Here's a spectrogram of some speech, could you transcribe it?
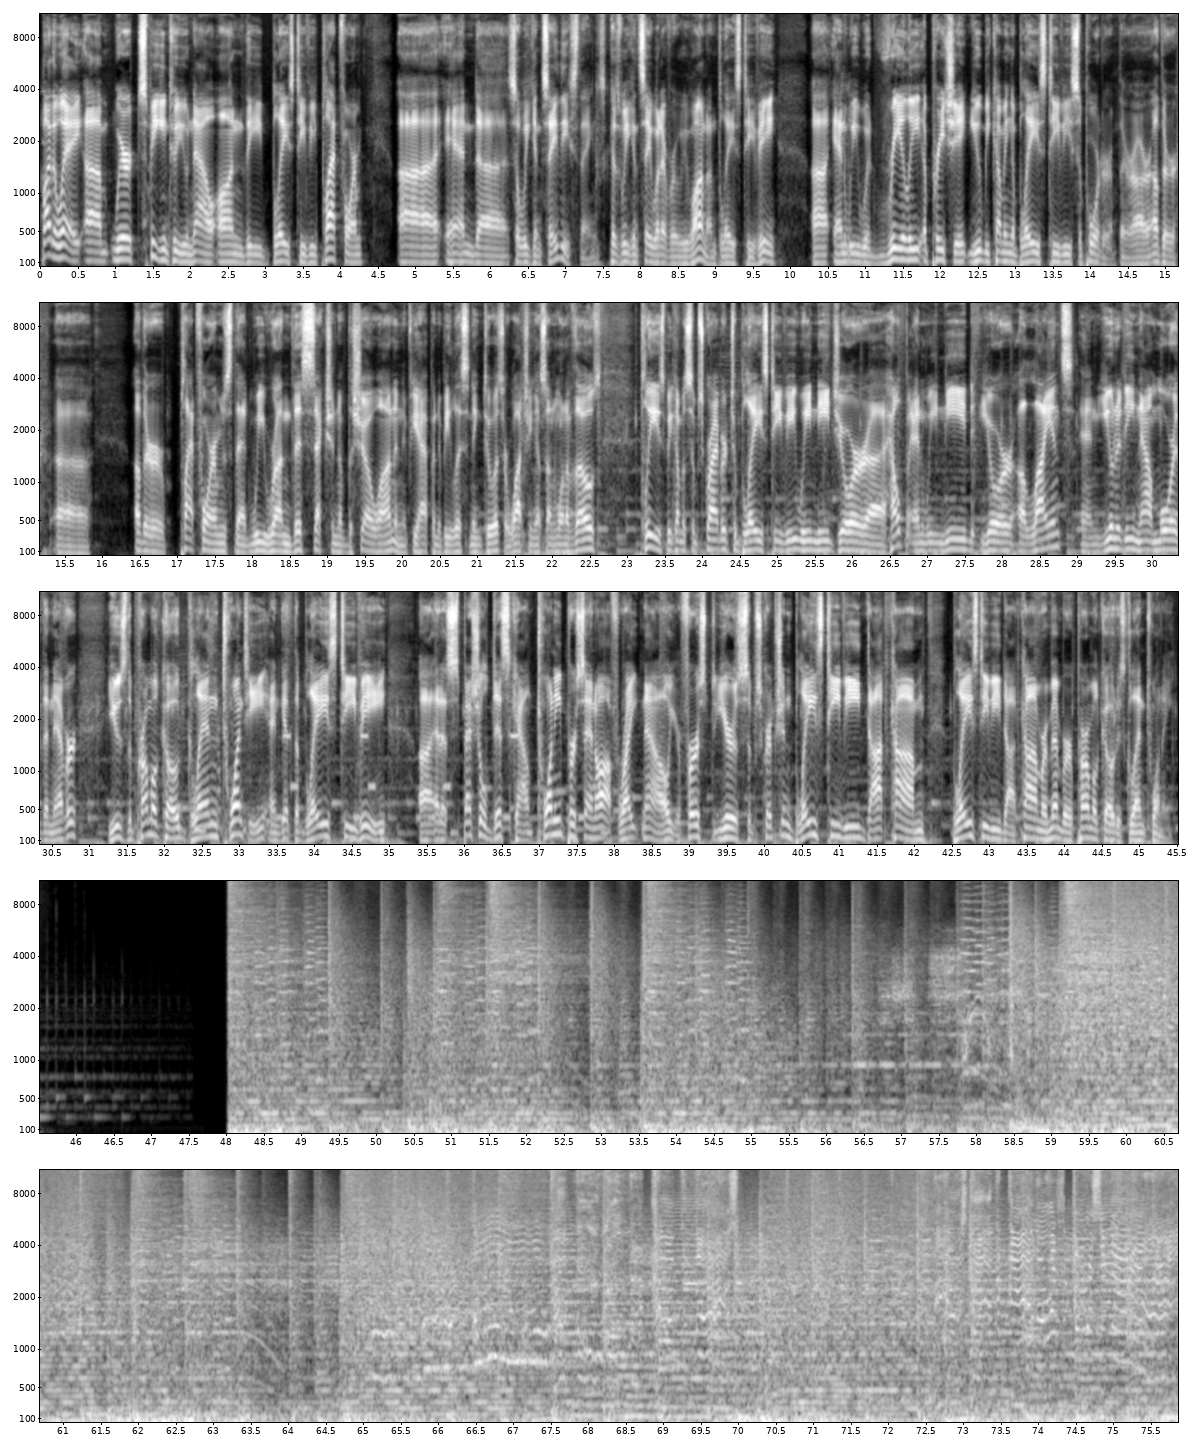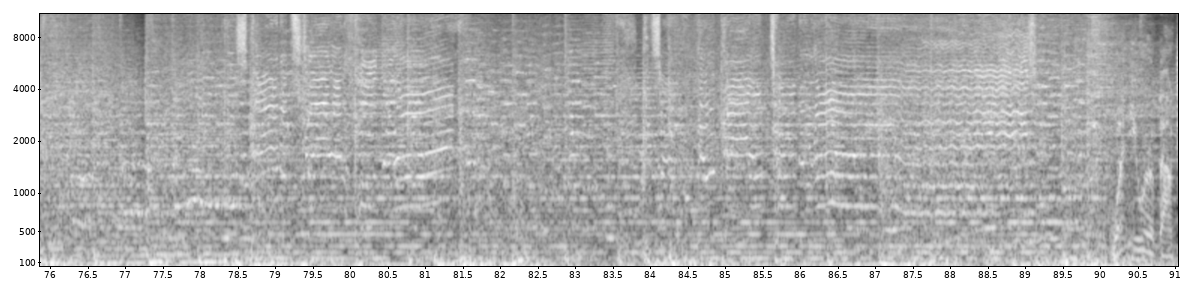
By the way, um, we're speaking to you now on the Blaze TV platform. Uh, and uh, so we can say these things because we can say whatever we want on Blaze TV. Uh, and we would really appreciate you becoming a Blaze TV supporter. There are other uh, other platforms that we run this section of the show on. And if you happen to be listening to us or watching us on one of those, please become a subscriber to Blaze TV. We need your uh, help and we need your alliance and unity now more than ever. Use the promo code GLENN20 and get the Blaze TV. Uh, at a special discount, 20% off right now. Your first year's subscription, blazetv.com. Blazetv.com. Remember, promo code is GLENN20.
